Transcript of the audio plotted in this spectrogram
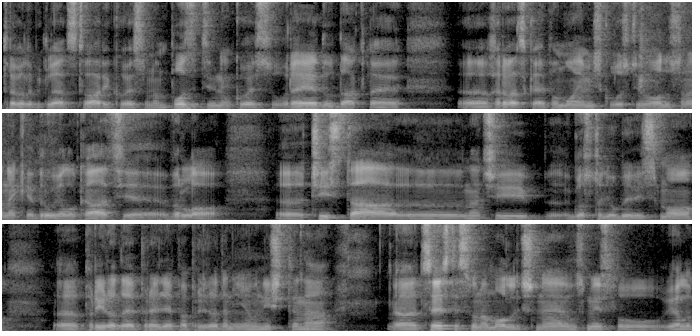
trebali bi gledati stvari koje su nam pozitivne, koje su u redu. Dakle, e, Hrvatska je po mojim iskustvima u odnosu na neke druge lokacije vrlo e, čista, e, znači gostoljubivi smo, priroda je preljepa, priroda nije uništena, ceste su nam odlične u smislu jel,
